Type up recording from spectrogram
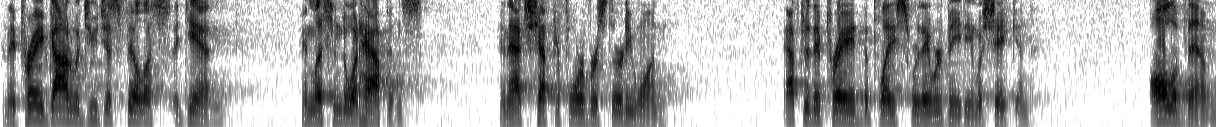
And they pray, God, would you just fill us again? And listen to what happens. In Acts chapter 4, verse 31, after they prayed, the place where they were meeting was shaken. All of them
